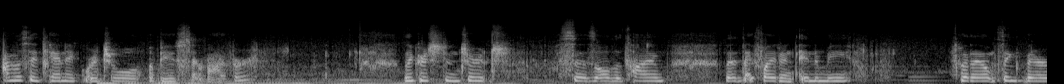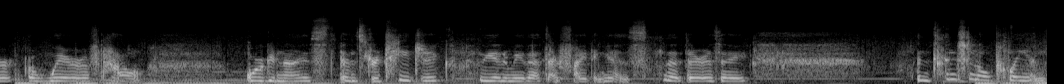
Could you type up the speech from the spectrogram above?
I'm a satanic ritual abuse survivor. The Christian church says all the time that they fight an enemy, but I don't think they're aware of how organized and strategic the enemy that they're fighting is. That there is a intentional plan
